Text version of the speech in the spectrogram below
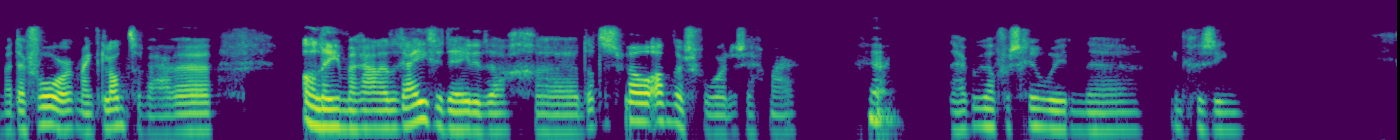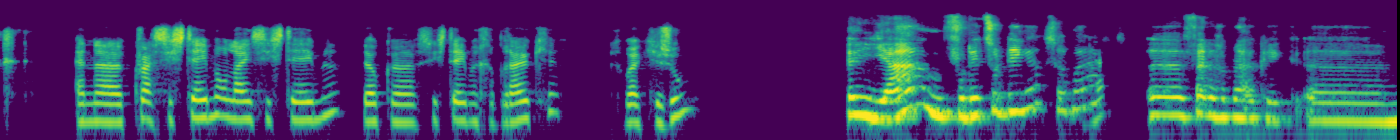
maar daarvoor, mijn klanten waren alleen maar aan het reizen de hele dag. Dat is wel anders geworden, zeg maar. Ja. Daar heb ik wel verschil in, eh, in gezien. En eh, qua systemen, online systemen, welke systemen gebruik je? Gebruik je Zoom? Eh, ja, voor dit soort dingen, zeg maar. Ja. Verder gebruik ik ehm,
